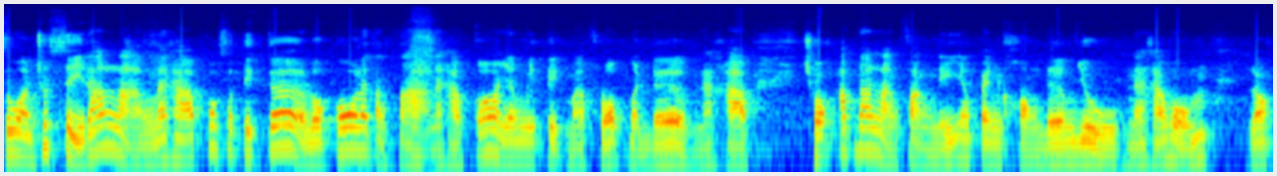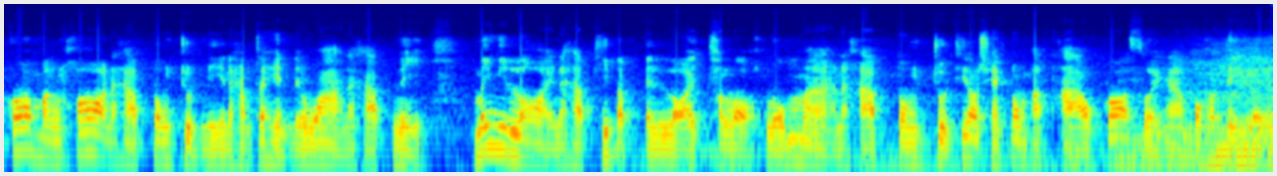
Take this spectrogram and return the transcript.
ส่วนชุดสีด้านหลังนะครับ พวกสติกเกอร์โลโก้อะไรต่างๆนะครับ ก็ยังมีติดมาครบเหมือนเดิมนะครับโชคอัพด้านหลังฝั่งนี้ยังเป็นของเดิมอยู่นะครับผม แล้วก็บางท่อนะครับ ตรงจุดนี้นะครับจะเห็นได้ว่านะครับนี่ไม่มีรอยนะครับที่แบบเป็นรอยถลอกล้มมานะครับ ตรงจุดที่เราเช็คตรงพักเท้าก็สวยงามปกติเลย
